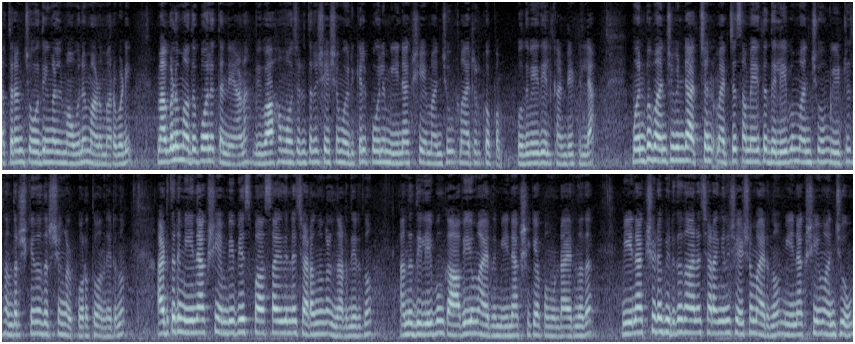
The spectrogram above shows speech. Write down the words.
അത്തരം ചോദ്യങ്ങളിൽ മൗനമാണ് മറുപടി. മകളും അതുപോലെ തന്നെയാണ്. വിവാഹമോചനത്തിന് ശേഷം ഒരിക്കൽ പോലും മീനാക്ഷിയെ മഞ്ജു മാറ്റർക്കൊപ്പം പൊതുവേദിയിൽ കണ്ടിട്ടില്ല. മുൻപ് മഞ്ജുവിന്റെ അച്ഛൻ മരിച്ച സമയത്ത് ദിലീപും മഞ്ജുവും വീട്ടിൽ സന്ദർശിക്കുന്ന ദൃശ്യങ്ങൾ പുറത്തു വന്നിരുന്നു. അടുത്തിടെ Meenakshi M B B S പാസ്സായതിന്റെ ചടങ്ങുകൾ നടന്നിരുന്നു. അന്ന് ദിലീപും കാവ്യയുമായിരുന്നു മീനാക്ഷിക്കൊപ്പം ഉണ്ടായിരുന്നത്. മീനാക്ഷിയുടെ ബിരുദദാന ചടങ്ങിന് ശേഷമായിരുന്നു മീനാക്ഷിയും മഞ്ജുവും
